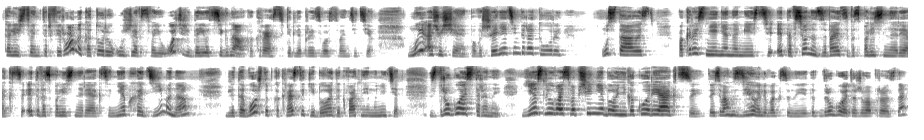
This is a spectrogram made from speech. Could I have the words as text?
количество интерферона, который уже в свою очередь дает сигнал как раз-таки для производства антител, мы ощущаем повышение температуры, усталость, покраснение на месте. Это все называется воспалительная реакция. Эта воспалительная реакция необходима нам для того, чтобы как раз-таки был адекватный иммунитет. С другой стороны, если у вас вообще не было никакой реакции, то есть вам сделали вакцину, и это другой тоже вопрос, да,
